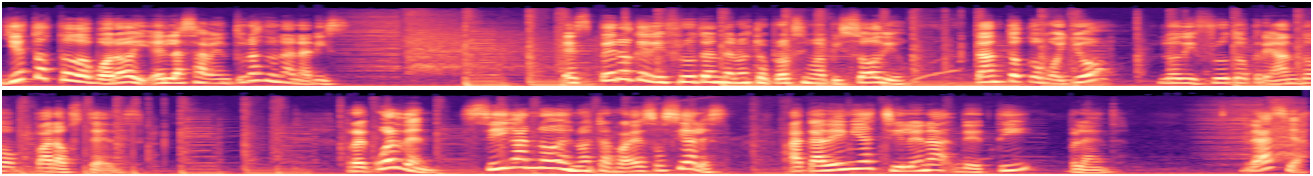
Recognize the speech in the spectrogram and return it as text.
Y esto es todo por hoy en las aventuras de una nariz. Espero que disfruten de nuestro próximo episodio, tanto como yo lo disfruto creando para ustedes. Recuerden, síganos en nuestras redes sociales, Academia Chilena de Tea Blend. Gracias.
